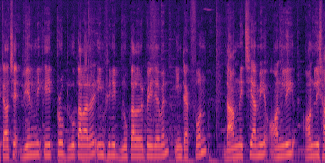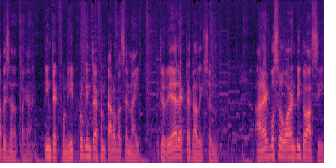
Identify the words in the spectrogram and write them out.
এটা হচ্ছে রিয়েলমি এইট প্রো ব্লু কালারের ইনফিনিট ব্লু কালারে পেয়ে যাবেন ইনট্যাক ফোন দাম নিচ্ছি আমি অনলি অনলি সাতাশ হাজার টাকা ইনট্যাক ফোন এইট প্রো কিন্তু এখন কারও কাছে নাই। এটা রেয়ার একটা কালেকশন আর এক বছর ওয়ারেন্টি তো আছেই।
